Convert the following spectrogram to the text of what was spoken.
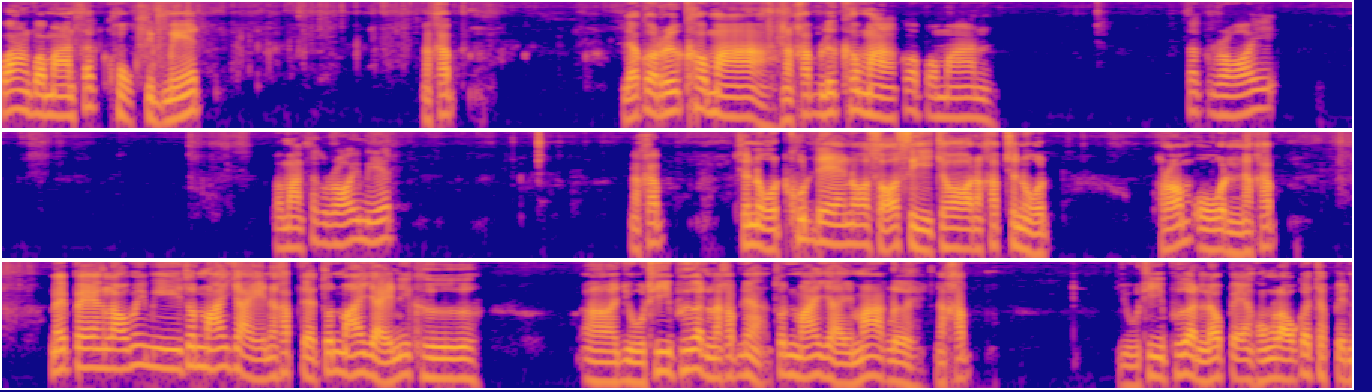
กว้างประมาณสักหกสิบเมตรนะครับ แล้วก็ลึกเข้ามานะครับ ลึกเข้ามาก็ประมาณสักร้อยประมาณสักร้อยเมตรนะครับโฉนดคุดแดงนอสสี่จอนะครับโฉนดพร้อมโอนนะครับ ในแปลงเราไม่มีต้นไม้ใหญ่นะครับ แต่ต้นไม้ใหญ่นี่คือออยู่ที่เพื่อนนะครับเนี่ย ต้นไม้ใหญ่มากเลยนะครับ อยู่ที่เพื่อนแล้วแปลงของเราก็จะเป็น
